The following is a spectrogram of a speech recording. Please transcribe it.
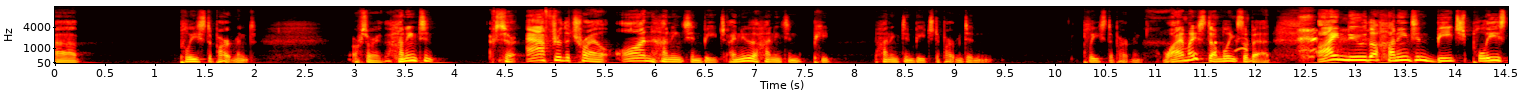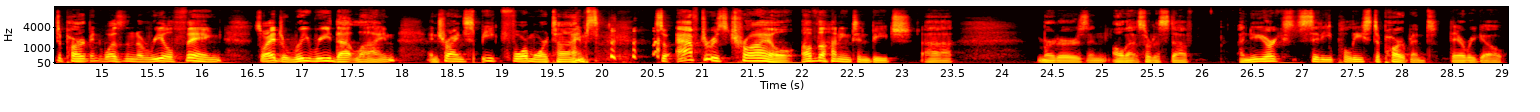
uh, Police Department, or sorry, the Huntington, sorry, after the trial on Huntington Beach, I knew the Huntington Pe- Huntington Beach Department didn't. Police Department. Why am I stumbling so bad? I knew the Huntington Beach Police Department wasn't a real thing, so I had to reread that line and try and speak four more times. so after his trial of the Huntington Beach uh, murders and all that sort of stuff, a New York City Police Department, there we go,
